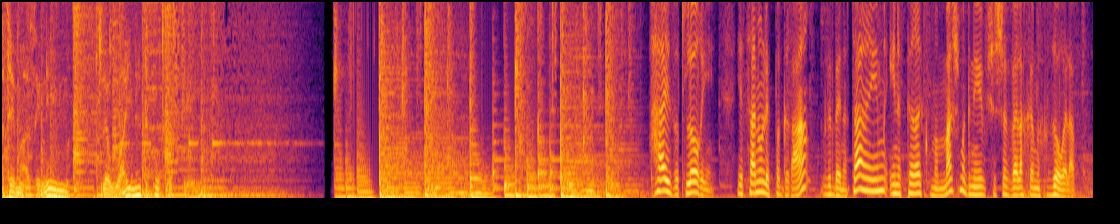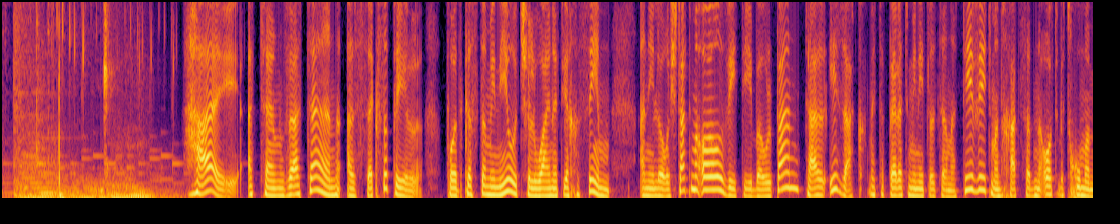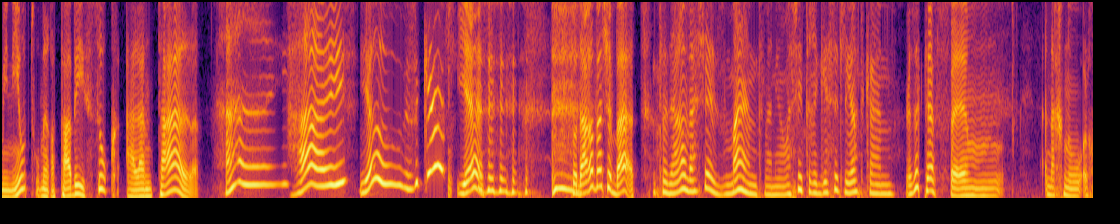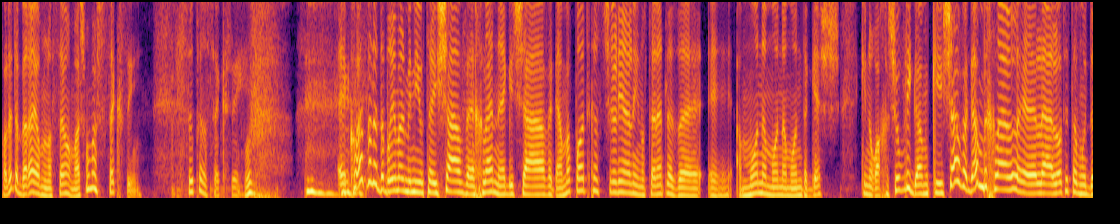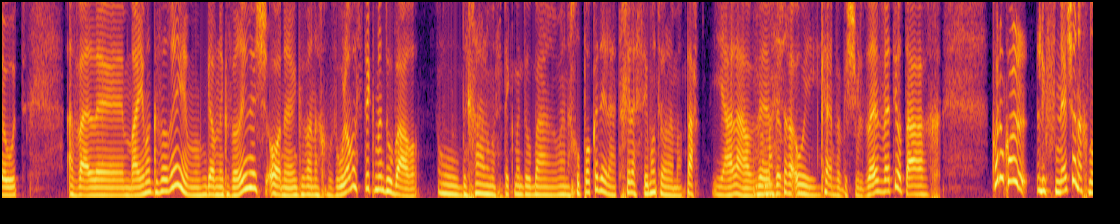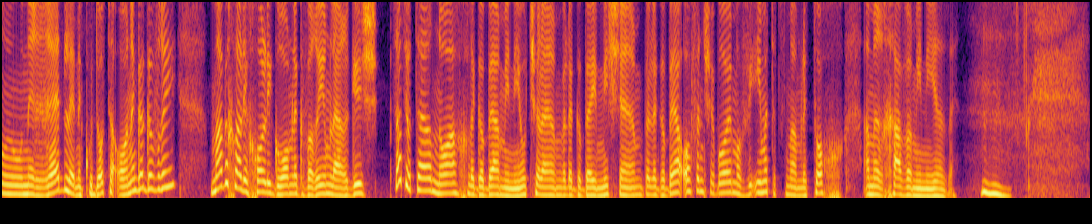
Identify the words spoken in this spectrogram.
אתם מאזינים ל-ynet פודקאסטים. היי, זאת לורי. יצאנו לפגרה, ובינתיים, הנה פרק ממש מגניב ששווה לכם לחזור אליו. היי, אתם ואתן על סקס אפיל, פודקאסט המיניות של ynet יחסים. אני לא רשתת מאור, ואיתי באולפן טל איזק, מטפלת מינית אלטרנטיבית, מנחת סדנאות בתחום המיניות ומרפאה בעיסוק. אהלן טל. היי. היי. יואו, איזה כיף. יס. תודה רבה שבאת. תודה רבה שהזמנת, ואני ממש מתרגשת להיות כאן. איזה כיף. אמ, אנחנו הולכות לדבר היום על נושא ממש ממש סקסי. סופר סקסי. אה, כל הזמן מדברים על מיניות האישה ואיך לענג אישה, וגם בפודקאסט שלי אני נותנת לזה אה, המון המון המון דגש, כי נורא חשוב לי גם כאישה וגם בכלל אה, להעלות את המודעות. אבל אה, מה עם הגברים? גם לגברים יש עונג, ואנחנו, והוא לא מספיק מדובר. הוא בכלל לא מספיק מדובר, ואנחנו פה כדי להתחיל לשים אותו על המפה. יאללה. ממש ראוי. כן, ובשביל זה הבאתי אותך. קודם כל, לפני שאנחנו נרד לנקודות העונג הגברי, מה בכלל יכול לגרום לגברים להרגיש קצת יותר נוח לגבי המיניות שלהם ולגבי מי שהם ולגבי האופן שבו הם מביאים את עצמם לתוך המרחב המיני הזה?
